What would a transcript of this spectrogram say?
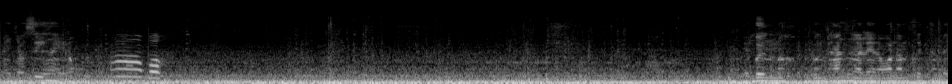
ให้เจ้าซื้อให้เนาะอ๋อบ่ เบิ่งเนาะเบิ่งทางเงือเลยเนาะว่าน้ำขึ้นทางไหน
